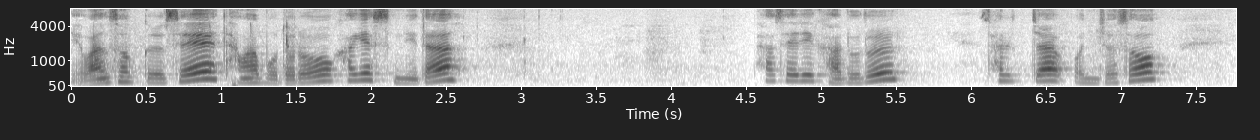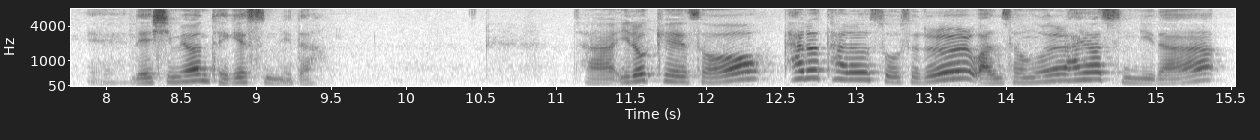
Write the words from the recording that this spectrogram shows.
예, 완성 그릇에 담아 보도록 하겠습니다. 파세리 가루를 살짝 얹어서 예, 내시면 되겠습니다. 자, 이렇게 해서 타르타르 소스를 완성을 하였습니다.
